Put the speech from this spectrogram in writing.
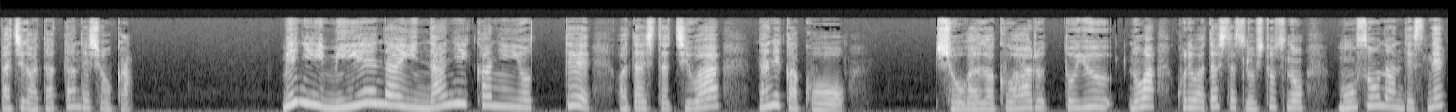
罰が当たったんでしょうか目に見えない何かによって私たちは何かこう障害が加わるというのはこれ私たちの一つの妄想なんですね。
